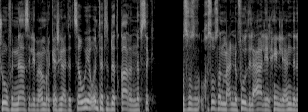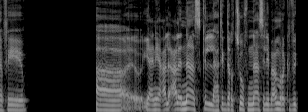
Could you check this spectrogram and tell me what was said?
شوف الناس اللي بعمرك إيش قاعدة تسوي وأنت تبدأ تقارن نفسك خصوصا خصوصا مع النفوذ العالي الحين اللي عندنا في آه، يعني على على الناس كلها تقدر تشوف الناس اللي بعمرك في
